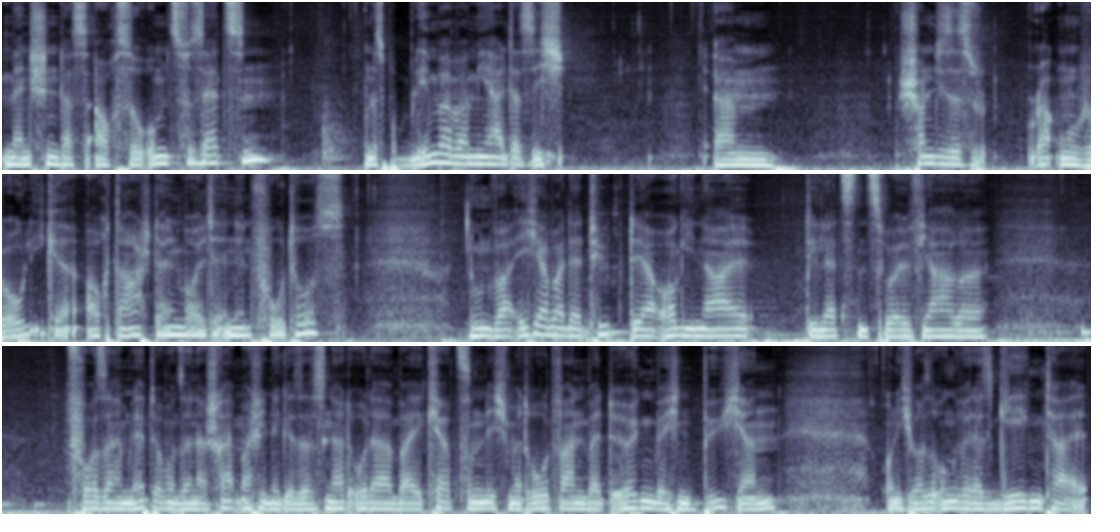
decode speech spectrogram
Menschen das auch so umzusetzen. Und das Problem war bei mir halt, dass ich ähm, schon dieses Rock'n'Rollige auch darstellen wollte in den Fotos. Nun war ich aber der Typ, der original die letzten zwölf Jahre vor seinem Laptop und seiner Schreibmaschine gesessen hat oder bei Kerzenlicht mit Rotwein bei irgendwelchen Büchern. Und ich war so ungefähr das Gegenteil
